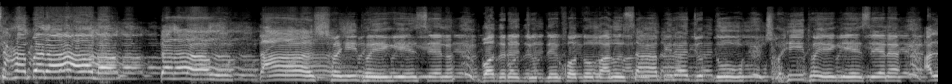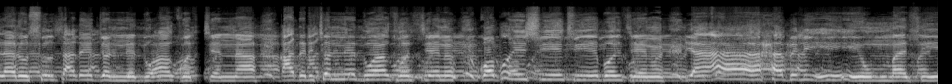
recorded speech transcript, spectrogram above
সাহাবারা তারা দাস শহীদ হয়ে গিয়েছেন। বদরের যুদ্ধে কত মানুষ সাহাবিরা যুদ্ধ শহীদ হয়ে গিয়েছেন। আল্লাহ রসুল তাদের জন্য দোয়া করছেন না, কাদের জন্য দোয়া করছেন? কবরে শুয়ে শুয়ে বলছেন, ইয়া হাবলি উম্মতি,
